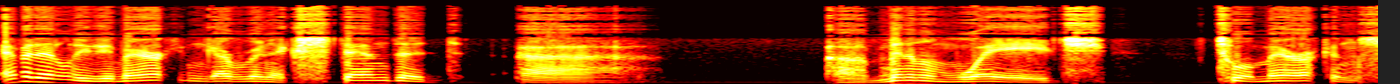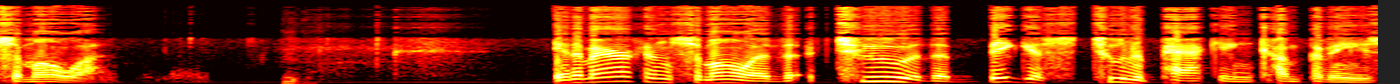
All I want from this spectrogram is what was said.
evidently the American government extended uh, uh, minimum wage to American Samoa. In American Samoa, the, two of the biggest tuna packing companies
